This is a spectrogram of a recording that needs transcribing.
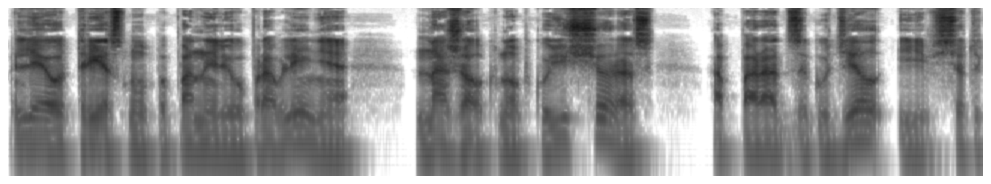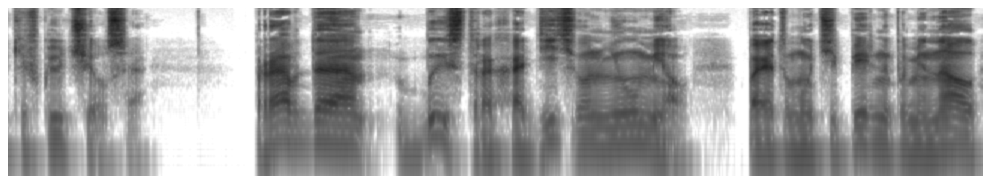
Лео треснул по панели управления, нажал кнопку еще раз, аппарат загудел и все-таки включился. Правда, быстро ходить он не умел, поэтому теперь напоминал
